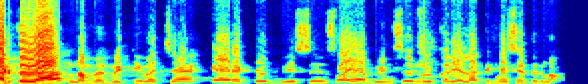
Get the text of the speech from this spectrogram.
அடுத்ததா நம்ம வெட்டி வச்ச கேரட் பீஸ் சோயா பீன்ஸ் நூக்கல் எல்லாத்தையுமே சேர்த்துக்கலாம்.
